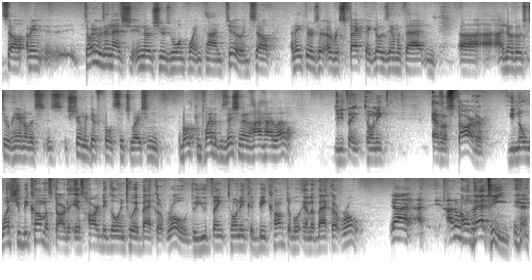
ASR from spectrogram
so I mean, Tony was in that in those shoes at one point in time too, and so. I think there's a, respect that goes in with that, and uh, I know those two handle this, this extremely difficult situation. They both can play the position at a high, high level. Do you think Tony, as a starter, you know, once you become a starter, it's hard to go into a backup role. Do you think Tony could be comfortable in a backup role? Yeah, I, I don't. Know on that, that, team, yeah,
